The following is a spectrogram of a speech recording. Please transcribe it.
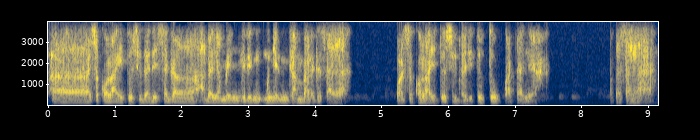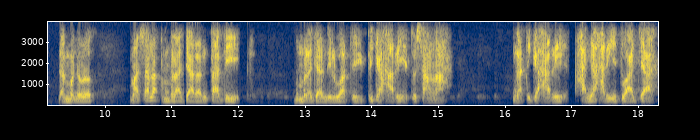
uh, sekolah itu sudah disegel. Ada yang mengirim, mengirim gambar ke saya. Bahwa sekolah itu sudah ditutup katanya. Kata saya. Dan menurut masalah pembelajaran tadi, pembelajaran di luar tiga hari itu salah. Enggak tiga hari, hanya hari itu aja.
